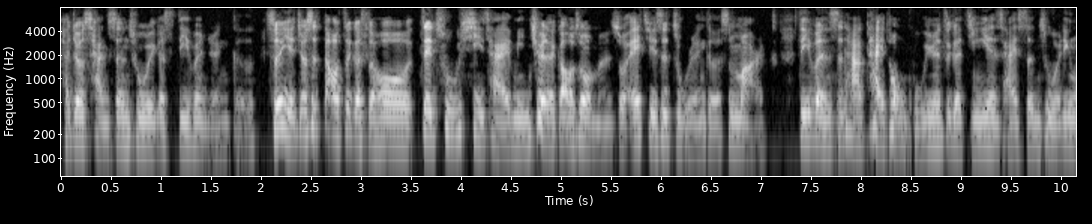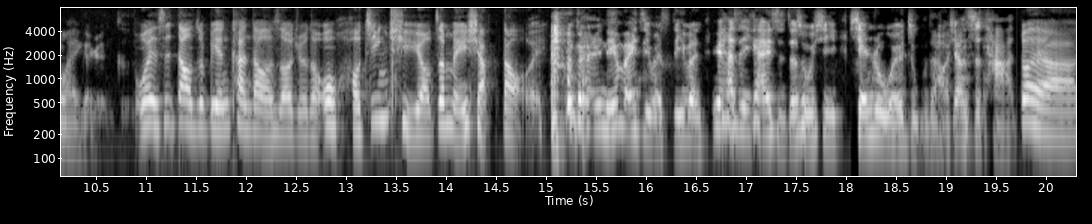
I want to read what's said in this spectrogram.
他就产生出一个 Steven 人格，所以也就是到这个时候，这出戏才明确的告诉我们说，哎，其实主人格是 Mark，Steven 是他太痛苦，因为这个经验才生出了另外一个人格。我也是到这边看到的时候，觉得哦，好惊奇哦，真没想到哎。对，你原本以为 Steven，因为他是一开始这出戏先入为主的，好像是他。对啊，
